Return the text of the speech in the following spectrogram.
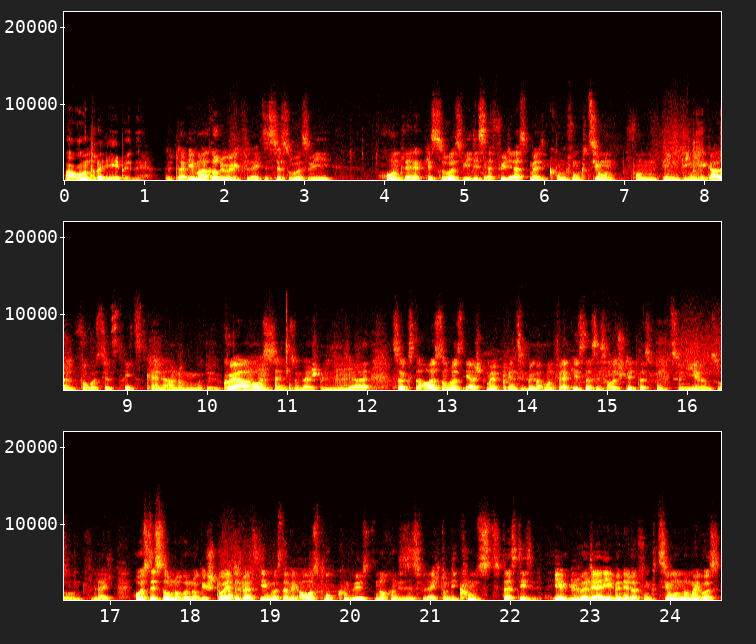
eine andere Ebene. Da immer auch gerade überlegt, vielleicht ist es sowas wie Handwerk, ist sowas wie das erfüllt erstmal die Grundfunktion von dem Ding, egal vor was du jetzt trittst, keine Ahnung, kann ja ein Haus mhm. sein zum Beispiel. Mhm. ja, sagst ein Haus und hast erstmal prinzipiell ein Handwerk ist, dass das Haus steht, das funktioniert und so und vielleicht hast du es dann aber nur gestaltet, weil du irgendwas damit ausdrucken willst, nachher ist es vielleicht um die Kunst, dass das eben mhm. über der Ebene der Funktion nochmal was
